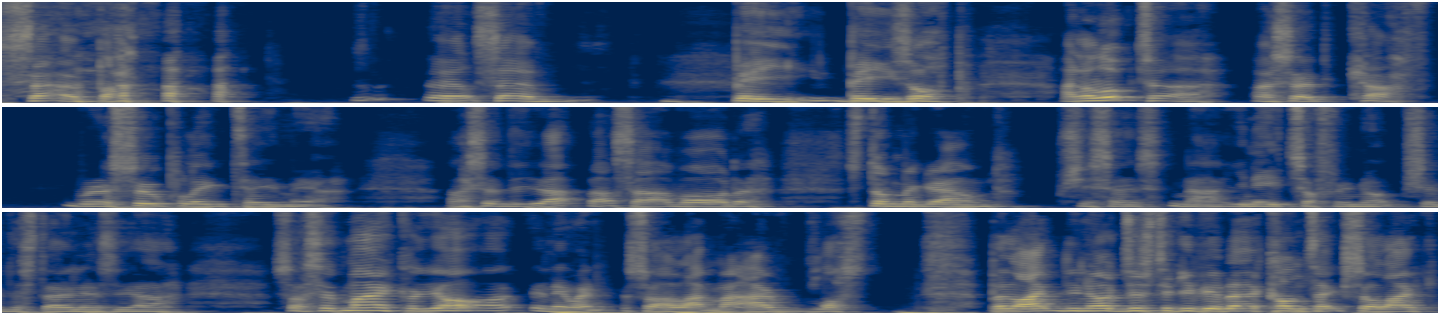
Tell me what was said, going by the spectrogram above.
set of ba- uh, set of B B's up, and I looked at her. I said, "Kath, we're a Super League team here." I said, that, "That's out of order." Stood my ground. She says, "Nah, you need toughening up. Should have stayed as they are." So I said, "Michael, you're," and he went. So I like my, I've lost, but like you know, just to give you a bit of context. So like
